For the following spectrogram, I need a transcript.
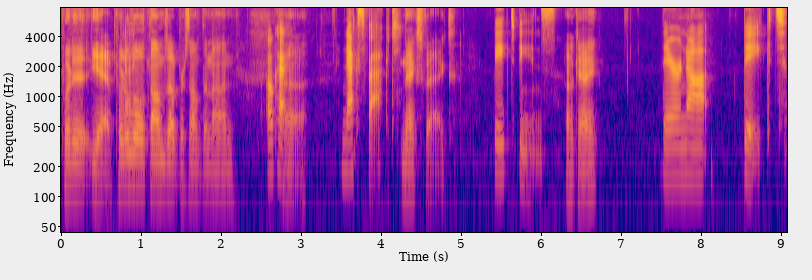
Put it. Yeah, put a little thumbs up or something on Okay. Uh. Next fact: next fact. baked beans. Okay. They're not baked.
